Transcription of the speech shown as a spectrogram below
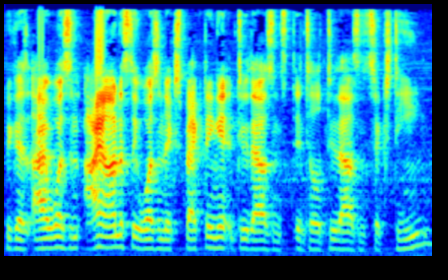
because I wasn't. I honestly wasn't expecting it in 2000 until 2016,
